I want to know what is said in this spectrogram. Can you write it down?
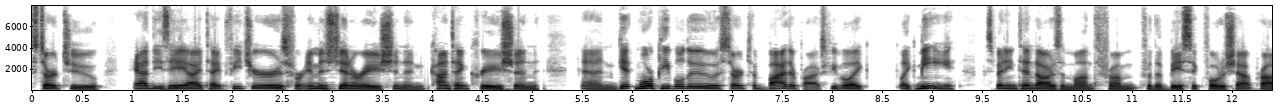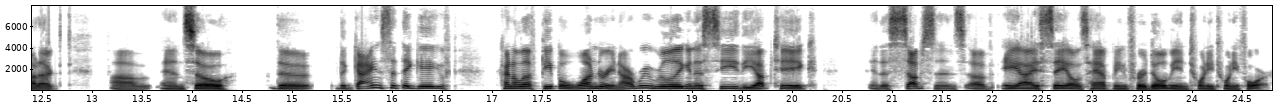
start to add these AI type features for image generation and content creation and get more people to start to buy their products. People like like me spending ten dollars a month from for the basic Photoshop product, um, and so the the guidance that they gave kind of left people wondering: Are we really going to see the uptake and the substance of AI sales happening for Adobe in 2024?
